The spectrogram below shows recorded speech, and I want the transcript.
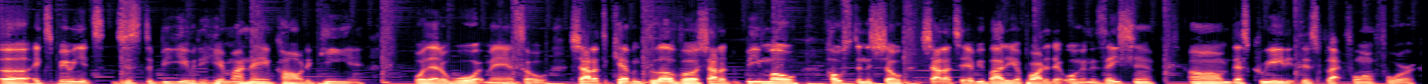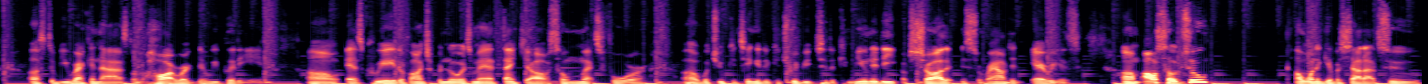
uh, experience just to be able to hear my name called again for that award, man. So shout out to Kevin Glover, shout out to BMO hosting the show. Shout out to everybody a part of that organization um, that's created this platform for us to be recognized on the hard work that we put in uh, as creative entrepreneurs, man. Thank y'all so much for uh, what you continue to contribute to the community of Charlotte and surrounding areas. Um, also, too, I want to give a shout out to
